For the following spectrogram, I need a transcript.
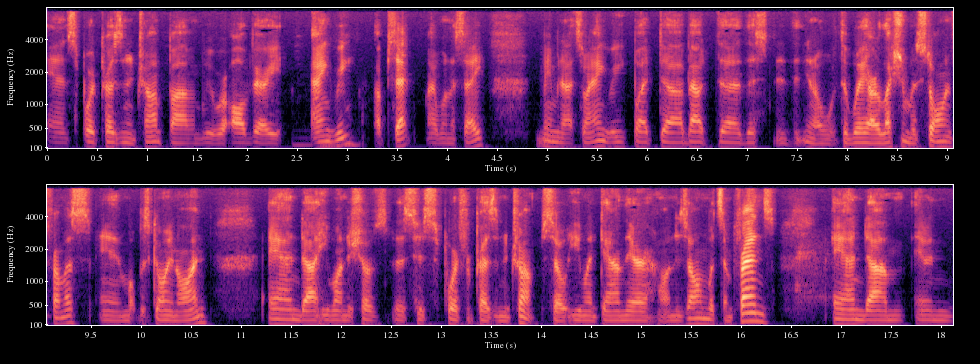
and support President Trump. Um, we were all very angry, upset, I want to say, maybe not so angry, but uh, about the, this, you know, the way our election was stolen from us and what was going on. And uh, he wanted to show his, his support for President Trump. So he went down there on his own with some friends, and um, and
